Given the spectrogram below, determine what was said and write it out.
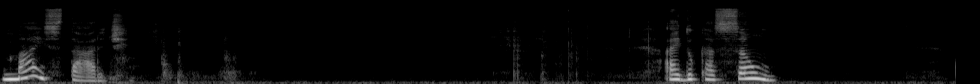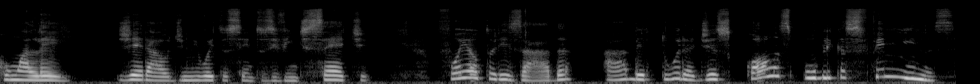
Mais tarde, A educação, com a Lei Geral de 1827, foi autorizada a abertura de escolas públicas femininas,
